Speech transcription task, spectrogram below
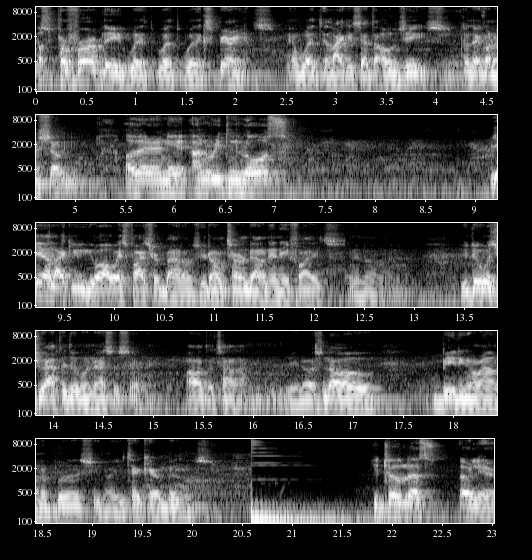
Preferably with, with, with experience and with, and like you said, the OGs, because they're going to show you. Are there any unwritten laws? Yeah, like you, you always fight your battles. You don't turn down any fights. You know, you do what you have to do when necessary, all the time. You know, it's no beating around the bush. You know, you take care of business. You told us earlier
